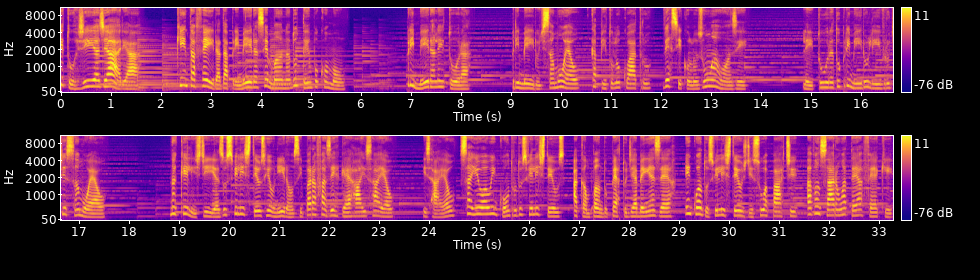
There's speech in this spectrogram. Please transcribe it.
Liturgia diária. Quinta-feira da primeira semana do tempo comum. Primeira leitura. 1 de Samuel, capítulo 4, versículos 1 a 11. Leitura do primeiro livro de Samuel. Naqueles dias, os filisteus reuniram-se para fazer guerra a Israel. Israel saiu ao encontro dos filisteus, acampando perto de Ebenezer, enquanto os filisteus, de sua parte, avançaram até Afeque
